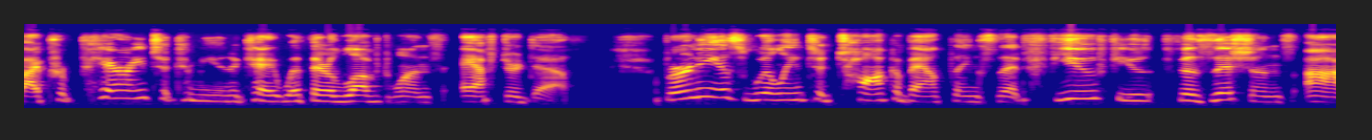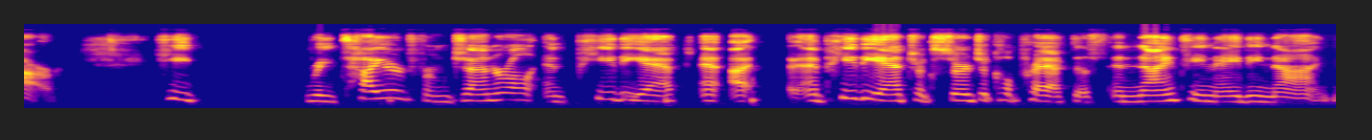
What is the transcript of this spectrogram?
by preparing to communicate with their loved ones after death. Bernie is willing to talk about things that few, few physicians are. He retired from general and pediatric and pediatric surgical practice in 1989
